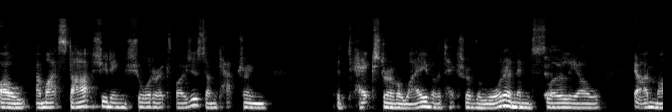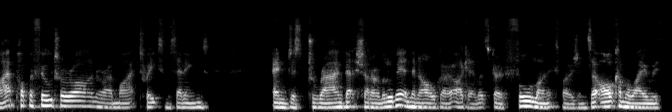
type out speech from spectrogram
I'll I might start shooting shorter exposures. So I'm capturing the texture of a wave or the texture of the water, and then slowly I'll yeah, I might pop a filter on or I might tweak some settings and just drag that shutter a little bit, and then I'll go, okay, let's go full long exposure. So I'll come away with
